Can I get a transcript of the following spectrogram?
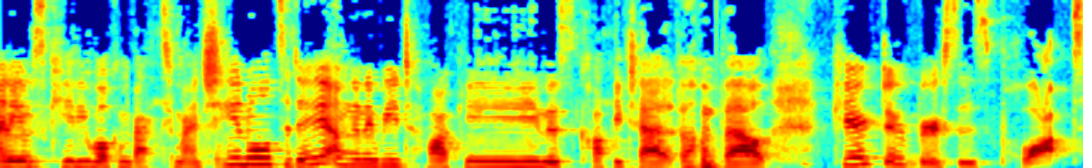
my name is Katie. Welcome back to my channel. Today I'm going to be talking this coffee chat about character versus plot.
